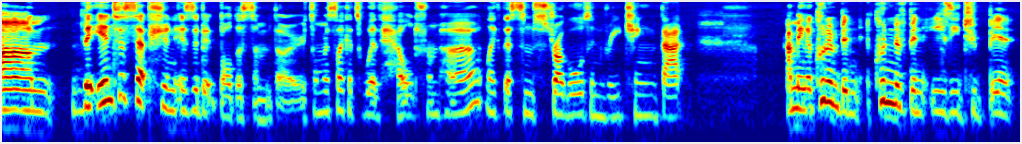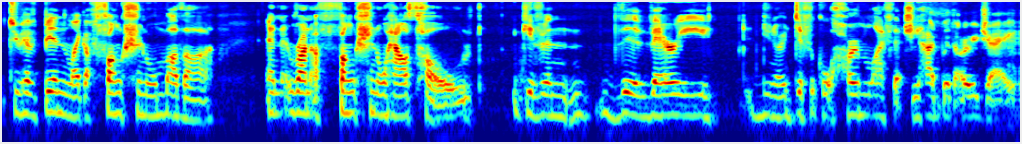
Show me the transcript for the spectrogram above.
Um, the interception is a bit bothersome though. It's almost like it's withheld from her. Like there's some struggles in reaching that. I mean it couldn't been it couldn't have been easy to be to have been like a functional mother and run a functional household given the very you know difficult home life that she had with OJ.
